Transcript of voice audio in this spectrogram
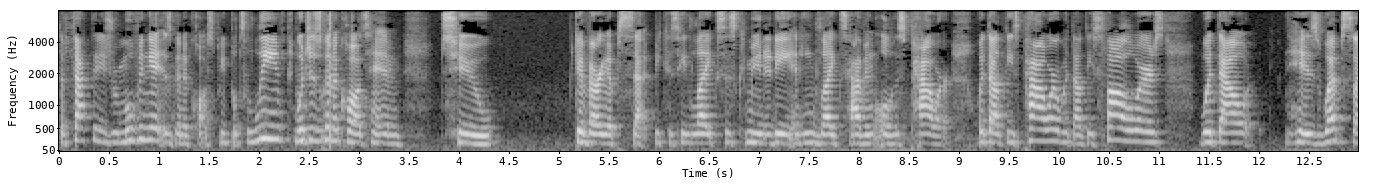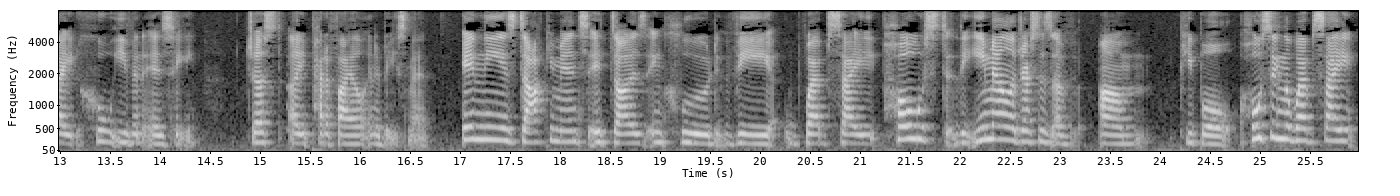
The fact that he's removing it is going to cause people to leave, which is going to cause him to get very upset because he likes his community and he likes having all this power. Without these power, without these followers, without his website, who even is he? Just a pedophile in a basement. In these documents, it does include the website host, the email addresses of um, people hosting the website.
